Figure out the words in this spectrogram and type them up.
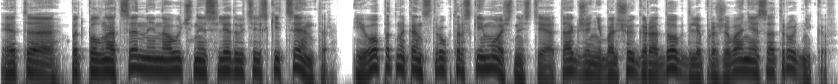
Это под полноценный научно-исследовательский центр и опытно-конструкторские мощности, а также небольшой городок для проживания сотрудников.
